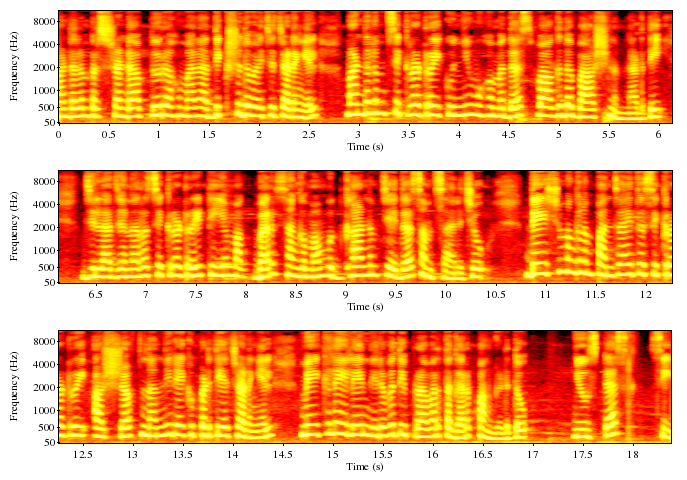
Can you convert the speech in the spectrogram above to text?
മണ്ഡലം പ്രസിഡന്റ് അബ്ദുൾ റഹ്മാൻ അധ്യക്ഷത വഹിച്ച ചടങ്ങിൽ മണ്ഡലം സെക്രട്ടറി കുഞ്ഞു മുഹമ്മദ് സ്വാഗത ഭാഷണം നടത്തി. ജില്ലാ general secretary T M Akbar സംഗമം ഉദ്ഘാടനം ചെയ്ത് സംസാരിച്ചു. ദേശമംഗലം പഞ്ചായത്ത് സെക്രട്ടറി അഷ്റഫ് നന്ദി രേഖപ്പെടുത്തിയ ചടങ്ങിൽ മേഖലയിലെ നിരവധി പ്രവർത്തകർ പങ്കെടുത്തു. ന്യൂസ് ഡെസ്ക് സി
